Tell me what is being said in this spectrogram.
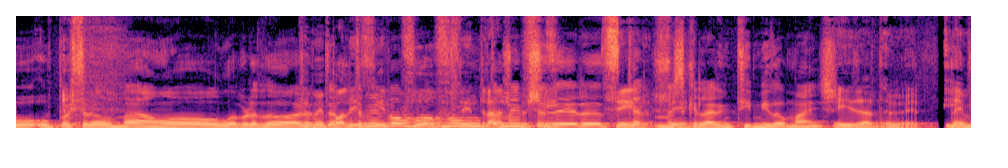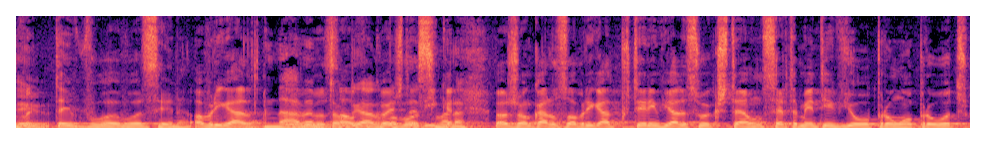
o, o pastor alemão ou o labrador Também podem ser vão, fofos, vão entre também aspas, sim. fazer, se Sim, calhar- mas sim. se calhar intimidam mais. Exatamente. E Tem, tem- tem boa, boa cena. Obrigado. Nada, muito Gonçalo, obrigado. com esta boa dica. semana. Ao João Carlos, obrigado por ter enviado a sua questão. Certamente enviou-a para um ou para outro,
